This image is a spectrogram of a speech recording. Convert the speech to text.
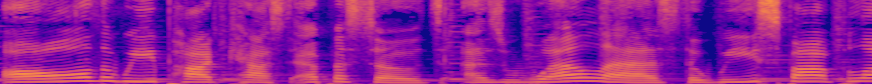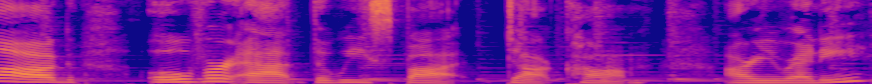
all the We Podcast episodes as well as the We Spot blog over at Are you ready?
